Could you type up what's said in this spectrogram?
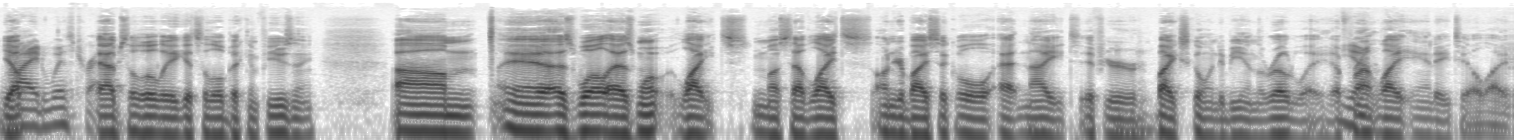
yep. ride with traffic. Absolutely. It gets a little bit confusing um, as well as lights. You must have lights on your bicycle at night if your bike's going to be in the roadway, a yeah. front light and a tail light.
